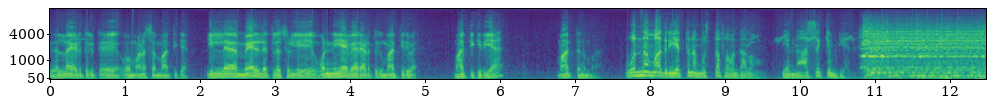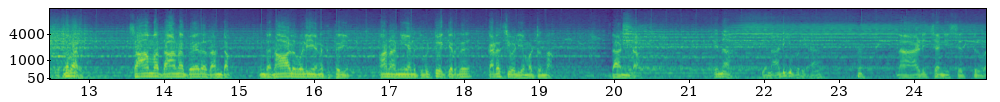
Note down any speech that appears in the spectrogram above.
இதெல்லாம் எடுத்துக்கிட்டு உன் மனசை மாத்திக்க. இல்ல மேலிடத்துல சொல்லி உன்னையே வேற இடத்துக்கு மாத்திடுவேன். மாத்திக்கிறியா? மாத்தணுமா? உன்ன மாதிரி எத்தனை முஸ்தபா வந்தாலும் என்ன அசைக்க முடியாது. இந்த பாரு, சாம தான பேத தண்டம். இந்த நாலு வழி எனக்கு தெரியும். ஆனா நீ எனக்கு விட்டு வைக்கிறது கடைசி வழியை மட்டும்தான். தண்டம். என்ன? என்ன அடிக்க போறியா? நான் அடிச்சா நீ செத்துருவ.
